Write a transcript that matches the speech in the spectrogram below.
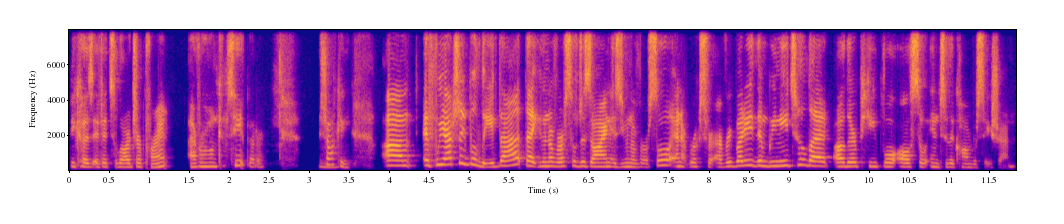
because if it's larger print, everyone can see it better. Shocking. Um, if we actually believe that that universal design is universal and it works for everybody, then we need to let other people also into the conversation.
